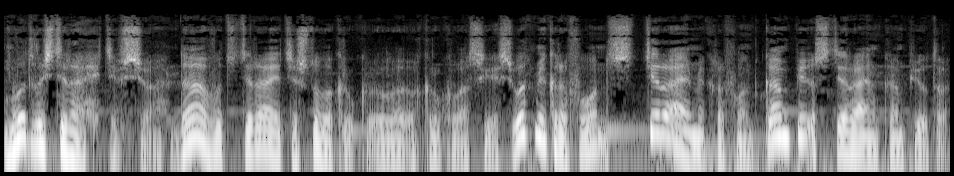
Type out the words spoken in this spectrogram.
Вот вы стираете все, да, вот стираете, что вокруг, вокруг вас есть. Вот микрофон, стираем микрофон, компью, стираем компьютер,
